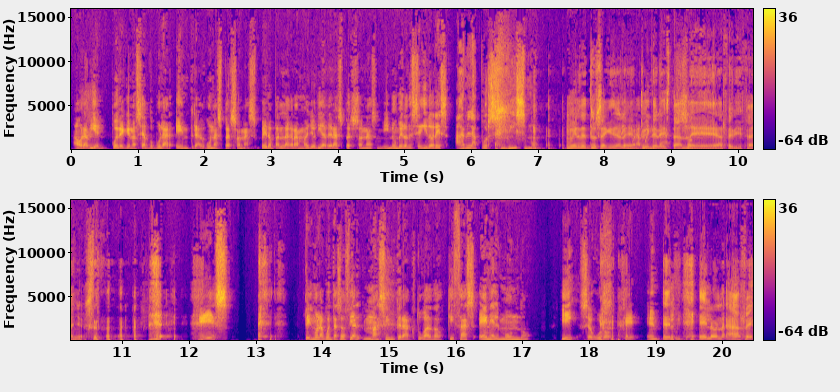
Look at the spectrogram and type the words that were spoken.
Ahora bien, puede que no sea popular entre algunas personas, pero para la gran mayoría de las personas, mi número de seguidores habla por sí mismo. Miles de tus seguidores en Twitter están de hace 10 años. es. Tengo la cuenta social más interactuada quizás en el mundo y seguro que en Twitter. Elon hace,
